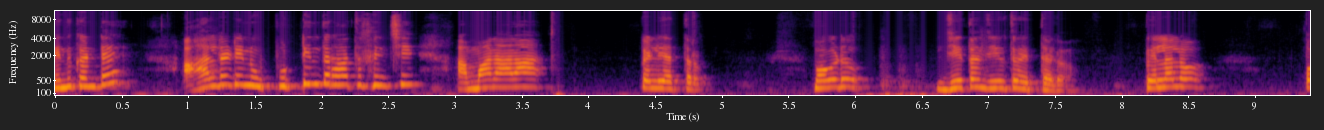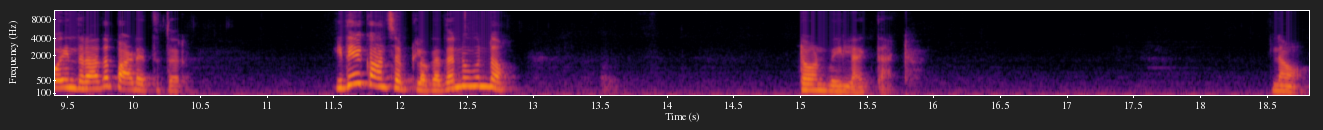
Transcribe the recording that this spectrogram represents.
ఎందుకంటే ఆల్రెడీ నువ్వు పుట్టిన తర్వాత నుంచి అమ్మా నాన్న పెళ్ళి చేస్తారు. మొగుడు జీతం జీవితం ఎత్తాడు. పిల్లలు పోయిన తర్వాత పాడెత్తుతారు. ఇదే కాన్సెప్ట్లో కదా నువ్వు ఉండవు. Don't be like that no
